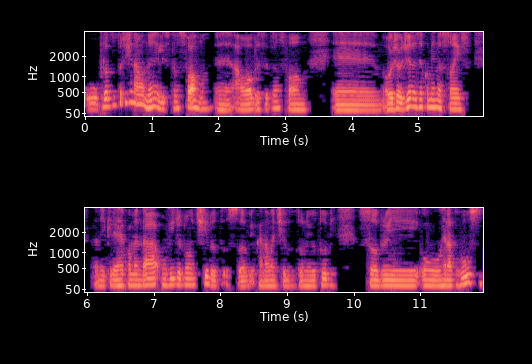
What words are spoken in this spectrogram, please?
o produto original, né? Ele se transforma, é, a obra se transforma. É, hoje é o dia das recomendações. Também queria recomendar um vídeo do Antídoto, sobre o canal Antídoto no YouTube, sobre o Renato Russo,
